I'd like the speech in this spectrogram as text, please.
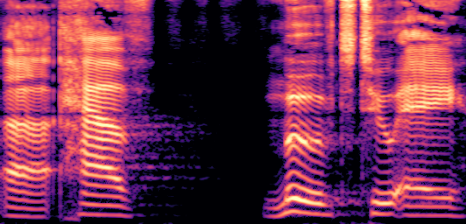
uh, have moved to a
